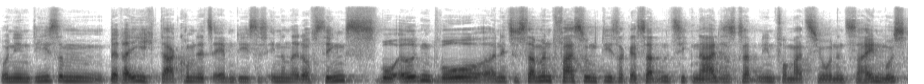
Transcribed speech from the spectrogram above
Und in diesem Bereich, da kommt jetzt eben dieses Internet of Things, wo irgendwo eine Zusammenfassung dieser gesamten gesamten Signal, dieser gesamten Informationen sein muss.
